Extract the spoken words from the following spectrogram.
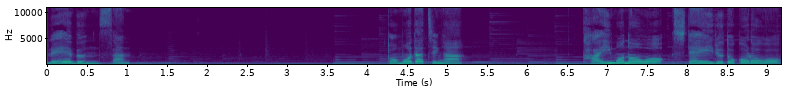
例文3友達が買い物をしているところを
